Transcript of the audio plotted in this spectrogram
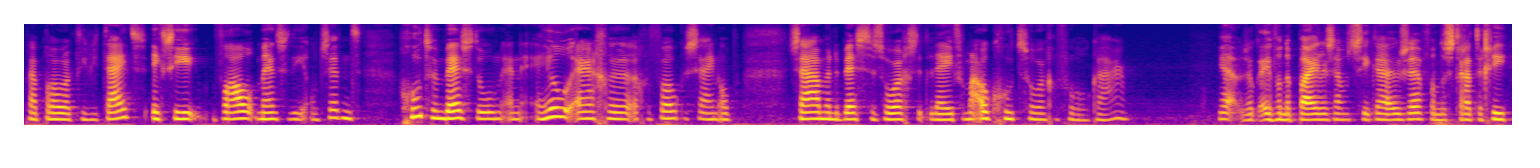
qua proactiviteit. Ik zie vooral mensen die ontzettend goed hun best doen en heel erg uh, gefocust zijn op samen de beste zorg leven, maar ook goed zorgen voor elkaar. Ja, dat is ook een van de pijlers van het ziekenhuis, hè, van de strategie.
